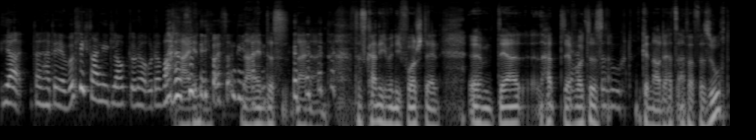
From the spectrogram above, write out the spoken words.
Ja, dann hat er ja wirklich dran geglaubt, oder, oder war das? Nein, ich weiß auch nicht. Nein, das, nein, nein, das kann ich mir nicht vorstellen. Ähm, der hat, der, der wollte es, versucht. genau, der hat es einfach versucht.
